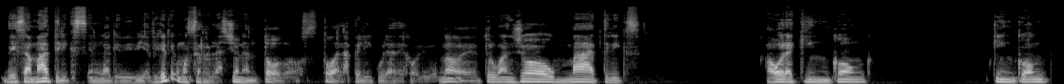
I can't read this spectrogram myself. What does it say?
de esa Matrix en la que vivía. Fíjate cómo se relacionan todos, todas las películas de Hollywood, ¿no? Truman Show, Matrix, ahora King Kong, King Kong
